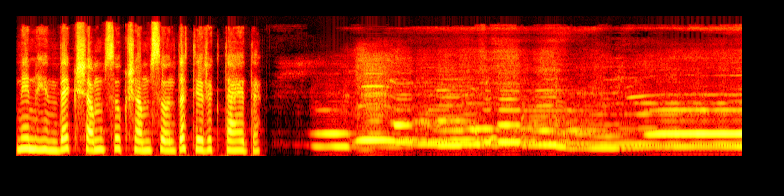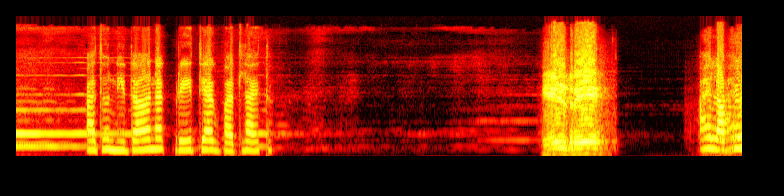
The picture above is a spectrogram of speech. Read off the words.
ನಿನ್ನ ಹಿಂದೆ ಕ್ಷಮಿಸು ಕ್ಷಮಿಸು ಅಂತ ತಿರುಗ್ತಾ ಇದ್ದೆ. ಅದು ನಿಧಾನಕ್ ಪ್ರೀತಿಯಾಗಿ ಬದಲಾಯ್ತು. ಹೇಳ್ರಿ. ಐ ಲವ್ ಯು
